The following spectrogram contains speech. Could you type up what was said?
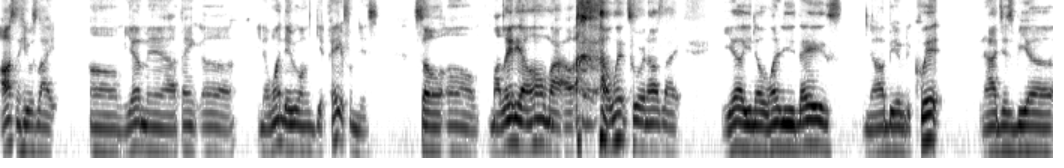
Austin, he was like, um, yeah, man, I think uh, you know, one day we're gonna get paid from this. So um, my lady at home, I, I went to her and I was like, yeah, you know, one of these days, you know, I'll be able to quit and I'll just be uh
